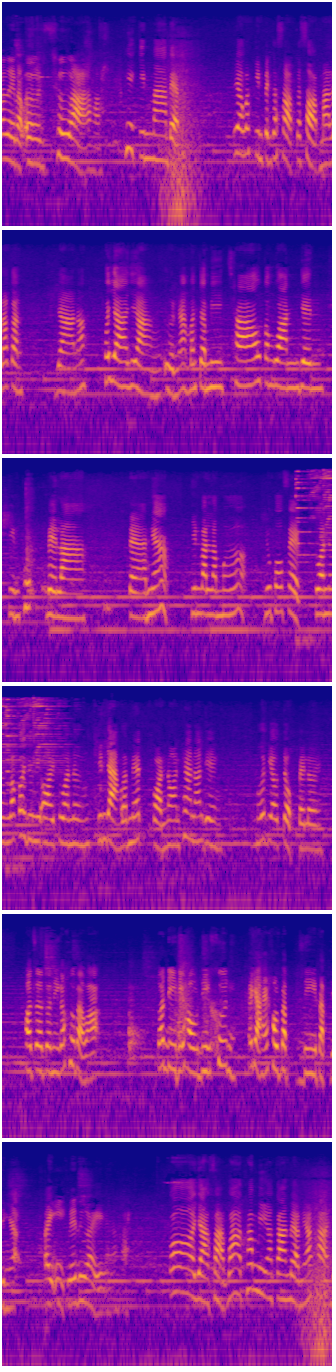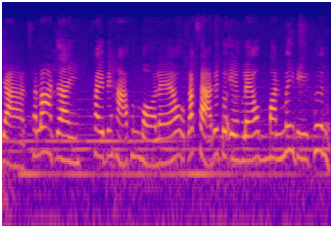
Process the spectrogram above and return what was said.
ก็เลยแบบเออเชื่อค่ะพี่กินมาแบบเรียกว่ากินเป็นกระสอบกระสอบมาแล้วกันยานะเพราะยาอย่างอื่นเนี่ยมันจะมีเช้ากลางวันเย็นกินทุกเวลา แต่อันเนี้ยกินวันละมื้อยูโปรเฟกตัวหนึ่งแล้วก็ยูนิออยตัวหนึ่งกินอย่างละเม็ดก่อนนอนแค่นั้นเอง มื้อเดียวจบไปเลย พอเจอตัวนี้ก็คือแบบว่า ก็ดีที่เขาดีขึ้น ก็อยากให้เขาแบบดีแบบอย่างเงี้ย ไปอีกเรื่อยๆนะคะก็อยากฝากว่าถ้ามีอาการแบบนี้ค่ะ อย่าชะล่าใจใครไปหาคุณหมอแล้ว รักษาด้วยตัวเองแล้วมันไม่ดีขึ้น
